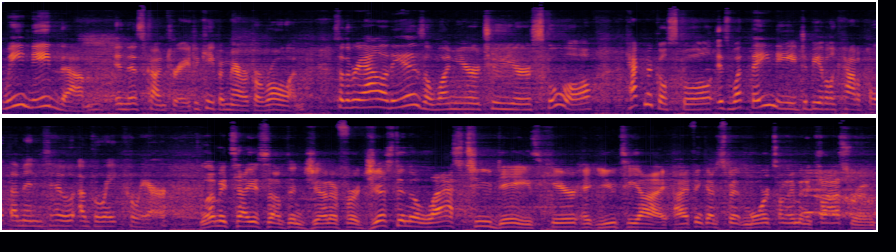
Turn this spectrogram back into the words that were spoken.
we need them in this country to keep America rolling. So the reality is a one-year, two-year school, technical school, is what they need to be able to catapult them into a great career. Let me tell you something, Jennifer. Just in the last two days here at UTI, I think I've spent more time in the classroom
